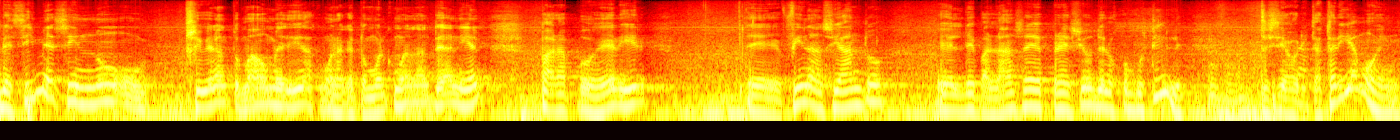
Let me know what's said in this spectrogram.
Decime si no si hubieran tomado medidas como las que tomó el comandante Daniel para poder ir eh, financiando el desbalance de precios de los combustibles. Entonces ahorita estaríamos en,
